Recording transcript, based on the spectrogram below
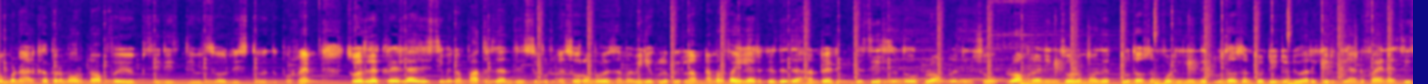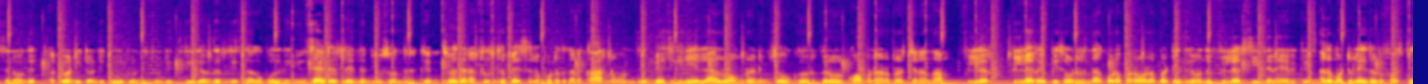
ரொம்ப நாளுக்கு அப்புறமா ஒரு top five web series TV show list வந்து போடுறேன். ஸோ இதில் இருக்கிற எல்லா லிஸ்ட்டுமே நான் பார்த்துட்டு தான் அந்த லிஸ்ட் போட்டிருக்கேன். ஸோ ரொம்ப பேசாமல் வீடியோக்குள்ளே போயிடலாம். நம்பர் ஃபைவ்ல இருக்கிறது த ஹண்ட்ரட் இந்த சீரிஸ் வந்து ஒரு long running show long running சொல்லும் போது டூ தௌசண்ட் ஃபோர்டீன்லேருந்து டூ தௌசண்ட் டுவெண்ட்டி டுவெண்ட்டி வரைக்கும் இருக்குது அண்ட் ஃபைனல் சீசன் வந்து twenty twenty two twenty twenty த்ரீல வந்து ரிலீஸ் ஆக போகுதுன்னு இன்சைடர்லேருந்து நியூஸ் வந்திருக்கு. ஸோ இதை நான் ஃபிஃப்த் பிளேஸில் போட்டதுக்கான காரணம் வந்து பேசிக்கலி எல்லா லாங் ரன்னிங் ஷோக்கும் இருக்கிற ஒரு காமனான பிரச்சனை தான் ஃபில்லர் ஃபில்லர் எபிசோட் இருந்தால் கூட பரவாயில்ல பட் இதில் வந்து ஃபில்லர் சீசனே இருக்குது அது மட்டும் இல்லை இதோட ஃபர்ஸ்ட்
